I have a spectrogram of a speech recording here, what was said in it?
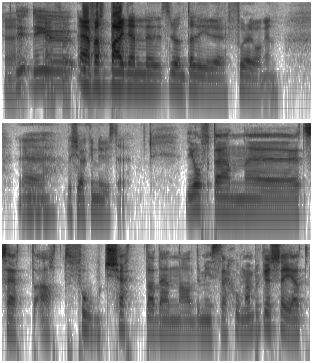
Det- det är ju- även, fast, Biden struntade i det förra gången. Mm. Försöker nu istället. Det är ofta en, ett sätt att fortsätta den administration. Man brukar ju säga att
